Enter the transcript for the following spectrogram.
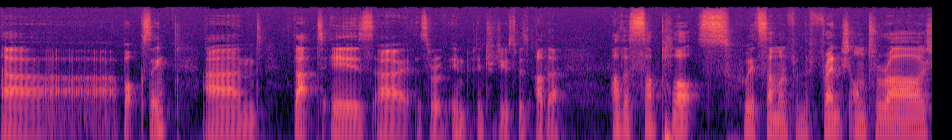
uh, boxing, and that is uh, sort of in, introduced with other other subplots with someone from the French entourage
